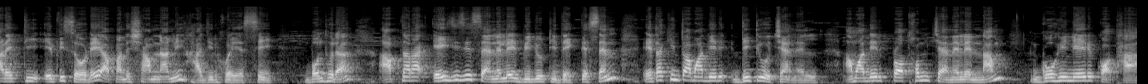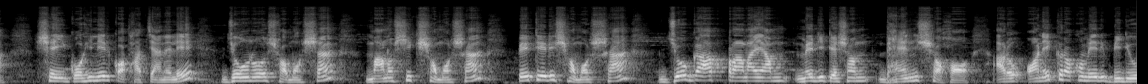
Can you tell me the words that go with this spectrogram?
আরেকটি এপিসোডে আপনাদের সামনে আমি হাজির হয়েছি বন্ধুরা, আপনারা এই যে যে চ্যানেলের ভিডিওটি দেখতেছেন, এটা কিন্তু আমাদের দ্বিতীয় চ্যানেল। আমাদের প্রথম চ্যানেলের নাম গহিনের কথা। সেই গহিনের কথা চ্যানেলে যৌন সমস্যা, মানসিক সমস্যা পেটের সমস্যা, যোগা, প্রাণায়াম মেডিটেশন ধ্যান সহ আরও অনেক রকমের ভিডিও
